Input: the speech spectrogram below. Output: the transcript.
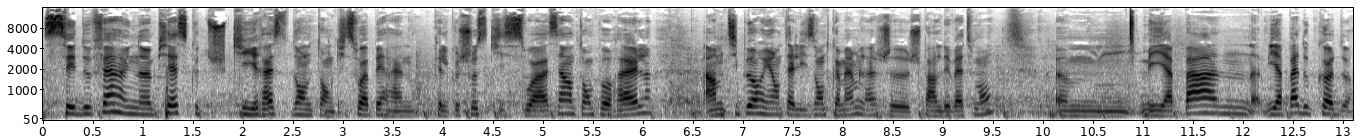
C'est de faire une pièce qui reste dans le temps, qui soit pérenne, quelque chose qui soit assez intemporel, un petit peu orientalisante quand même. Là, je, parle des vêtements, euh, mais il n'y a pas, de code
